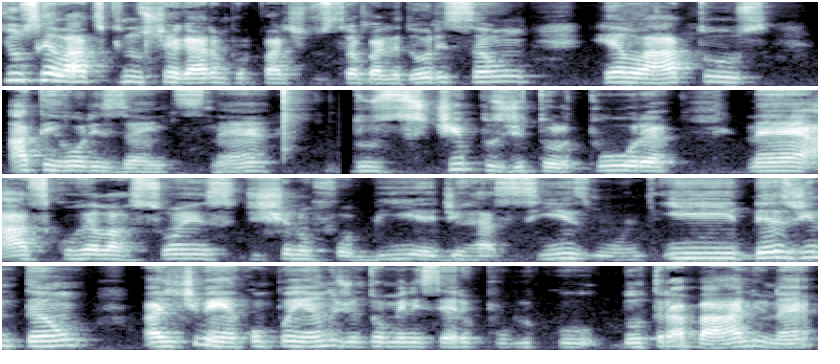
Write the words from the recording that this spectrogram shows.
E os relatos que nos chegaram por parte dos trabalhadores são relatos aterrorizantes, né? Dos tipos de tortura, né? As correlações de xenofobia, de racismo. E desde então a gente vem acompanhando junto ao Ministério Público do Trabalho, né,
